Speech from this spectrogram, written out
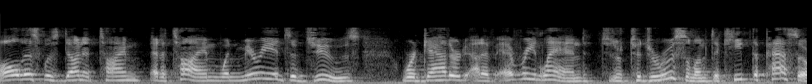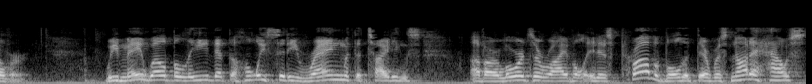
All this was done at, time, at a time when myriads of Jews were gathered out of every land to, to Jerusalem to keep the Passover we may well believe that the holy city rang with the tidings of our Lord's arrival. It is probable that there was not a house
